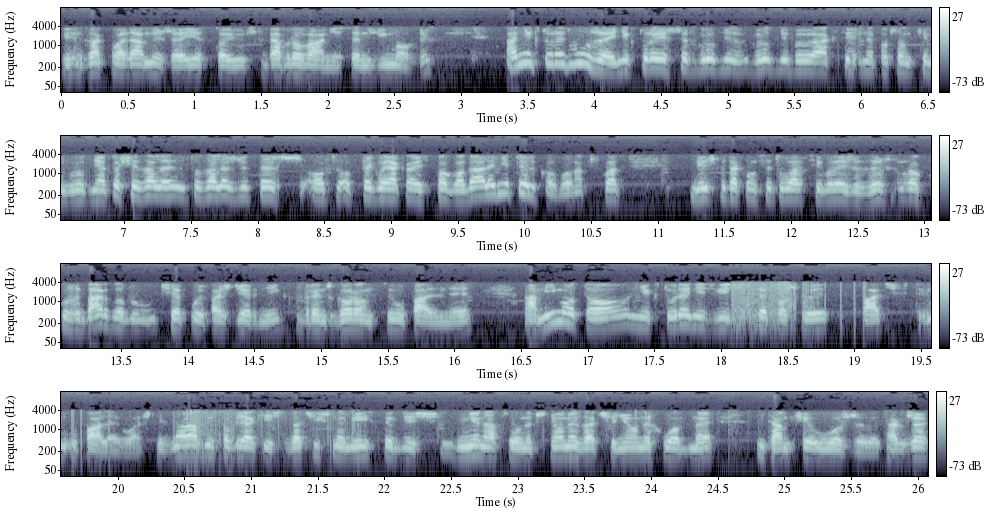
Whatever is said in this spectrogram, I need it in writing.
więc zakładamy, że jest to już gawrowanie sen zimowy. A niektóre dłużej, niektóre jeszcze w grudniu, w grudniu były aktywne początkiem grudnia. To się zale, to zależy też od, od tego, jaka jest pogoda, ale nie tylko, bo na przykład mieliśmy taką sytuację bodajże w zeszłym roku, że bardzo był ciepły październik, wręcz gorący, upalny a mimo to niektóre niedźwiedzice poszły spać w tym upale właśnie. Znalazły sobie jakieś zaciszne miejsce, gdzieś nienasłonecznione, zacienione, chłodne i tam się ułożyły. Także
